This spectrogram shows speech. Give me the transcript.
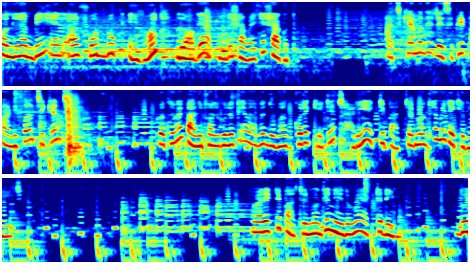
বন্ধুরা বি এল আর ফুড বুক এবং ব্লগে আপনাদের সবাইকে স্বাগত। আজকে আমাদের রেসিপি পানিফল চিকেন চিলি প্রথমে পানিফলগুলোকে এভাবে দুভাগ করে কেটে ছাড়িয়ে একটি পাত্রের মধ্যে আমি রেখে দিয়েছি। এবার একটি পাত্রের মধ্যে নিয়ে দেবো একটা ডিম, দুই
